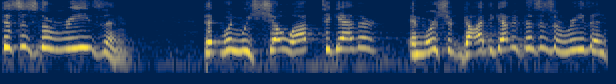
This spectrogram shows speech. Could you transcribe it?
This is the reason that when we show up together and worship God together, this is the reason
